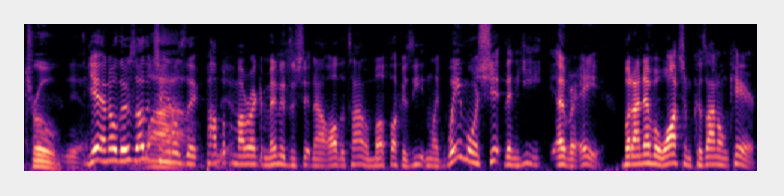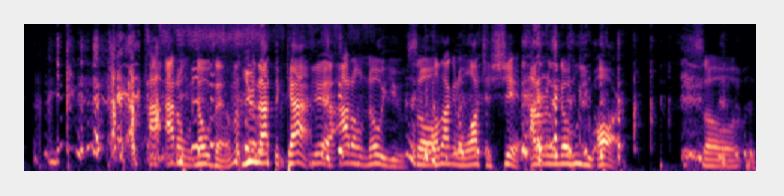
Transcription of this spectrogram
True. Yeah. Yeah, no, there's other Wow. channels that pop up in my recommendeds and shit now all the time. And motherfuckers eating like way more shit than he ever ate. But I never watch them because I don't care. I, I don't know them. You're not the guy. yeah, I don't know you, so I'm not gonna watch your shit. I don't really know who you are. So,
